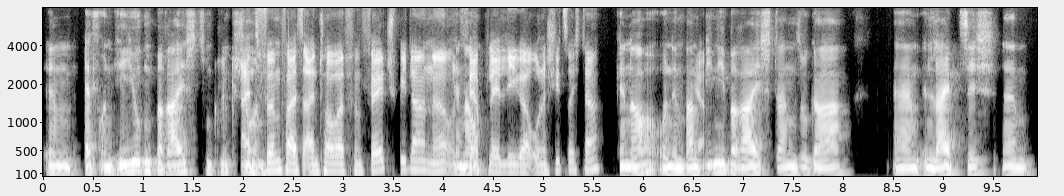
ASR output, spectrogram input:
im F- und E-Jugendbereich zum Glück schon. 1,5 als ein Torwart, fünf Feldspieler ne? und genau. Fairplay-Liga ohne Schiedsrichter. Genau, und im Bambini-Bereich dann sogar ähm, in Leipzig ähm,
